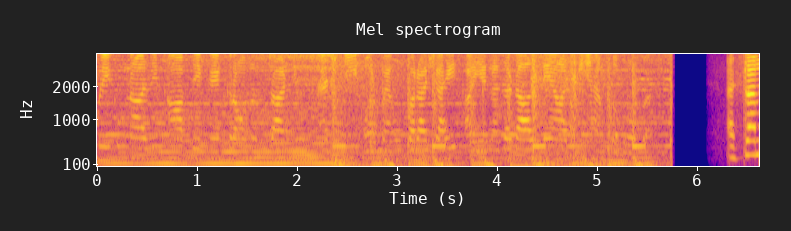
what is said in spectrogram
वालेकुम नाजिन, आप देख रहे हैं क्राउन स्टार न्यूज़ एचडी और मैं हूँ फरा शाहिद। आइए नज़र डालते हैं आज की अहम खबरों पर। अस्सलाम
